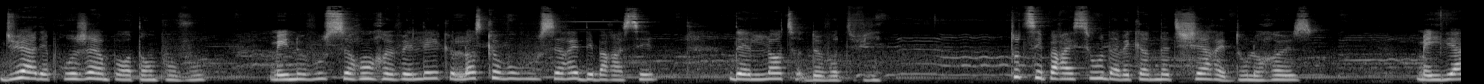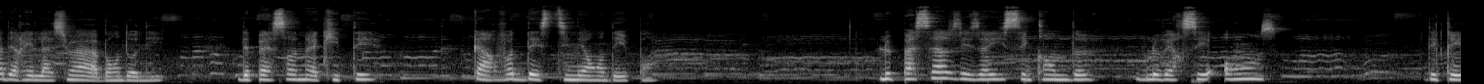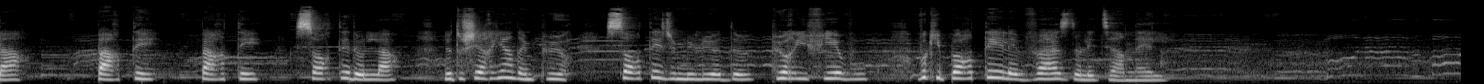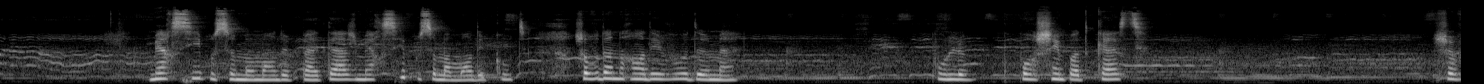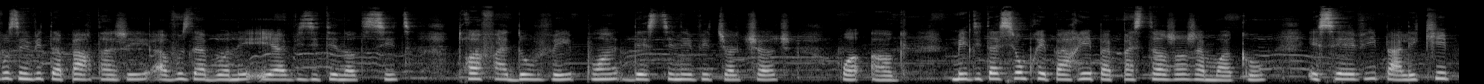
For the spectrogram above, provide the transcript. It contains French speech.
Dieu a des projets importants pour vous, mais ils ne vous seront révélés que lorsque vous vous serez débarrassé des lots de votre vie. Toute séparation d'avec un être cher est douloureuse, mais il y a des relations à abandonner, des personnes à quitter, car votre destinée en dépend. Le passage d'Ésaïe 52, le verset 11, déclare. Partez, partez, sortez de là, ne touchez rien d'impur, sortez du milieu d'eux, purifiez-vous, vous qui portez les vases de l'Éternel. Merci pour ce moment de partage, merci pour ce moment d'écoute. Je vous donne rendez-vous demain pour le prochain podcast. Je vous invite à partager, à vous abonner et à visiter notre site www.destinyvirtualchurch.org. Méditation préparée par Pasteur Georges Amouako et servie par l'équipe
